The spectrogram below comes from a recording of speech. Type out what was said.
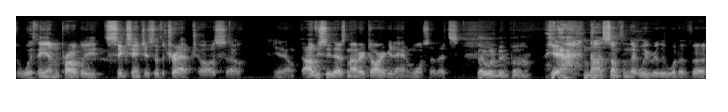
within probably six inches of the trap jaws. So you know, obviously that's not our target animal, so that's That would have been fun. yeah, not something that we really would have uh,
